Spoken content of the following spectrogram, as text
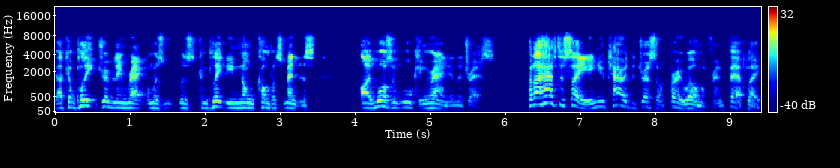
a complete dribbling wreck and was was completely non-compos mentis. I wasn't walking around in a dress. But I have to say, and you carried the dress off very well, my friend. Fair play.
